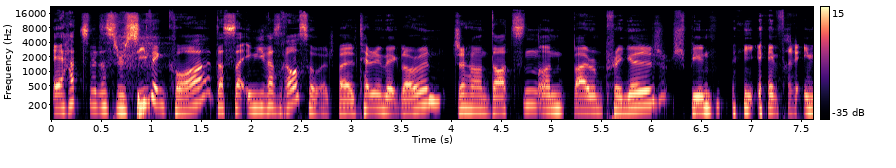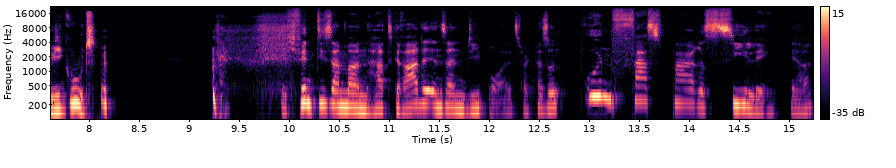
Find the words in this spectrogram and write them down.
er hat mit das Receiving Core, dass da irgendwie was rausholt, weil Terry McLaurin, Jahan Dodson und Byron Pringle spielen einfach irgendwie gut. Ich finde, dieser Mann hat gerade in seinen Deep Balls manchmal so ein unfassbares Ceiling, ja.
